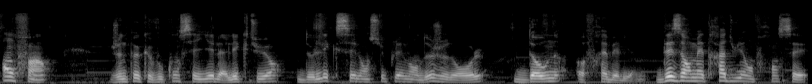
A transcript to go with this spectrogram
Enfin, je ne peux que vous conseiller la lecture de l'excellent supplément de jeu de rôle Dawn of Rebellion. Désormais traduit en français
